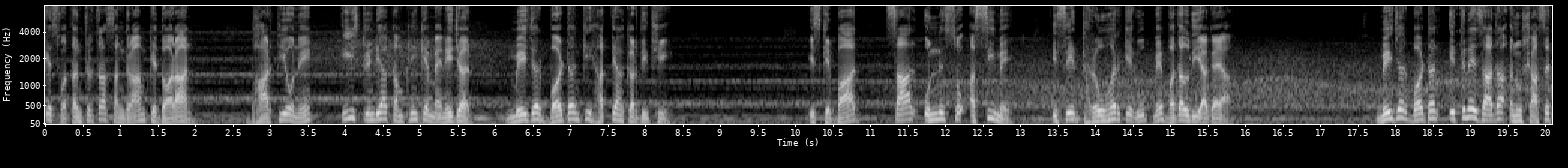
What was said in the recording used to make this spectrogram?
के स्वतंत्रता संग्राम के दौरान भारतीयों ने ईस्ट इंडिया कंपनी के मैनेजर मेजर बर्टन की हत्या कर दी थी। इसके बाद साल 1980 में इसे धरोहर के रूप में बदल दिया गया। मेजर बर्टन इतने ज़्यादा अनुशासित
